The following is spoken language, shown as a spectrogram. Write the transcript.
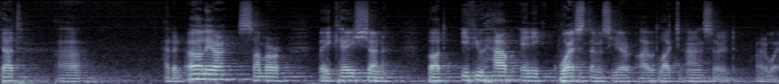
that uh, had an earlier summer vacation. But if you have any questions here, I would like to answer it right away.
